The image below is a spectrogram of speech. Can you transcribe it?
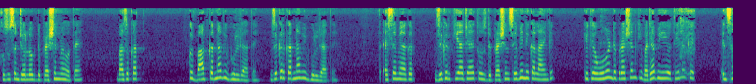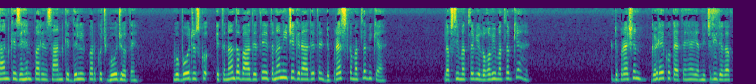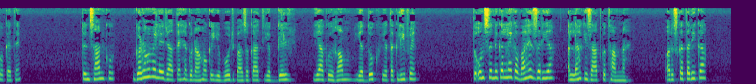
خصوصاً جو لوگ ڈپریشن میں ہوتے ہیں، بعض اوقات کوئی بات کرنا بھی بھول جاتے ذکر کرنا بھی بھول جاتے تو ایسے میں اگر ذکر کیا جائے تو اس ڈپریشن سے بھی نکل آئیں گے۔ کیونکہ عموماً ڈپریشن کی وجہ بھی یہ ہوتی ہے نا کہ انسان کے ذہن پر، انسان کے دل پر کچھ بوجھ ہوتے ہیں۔ وہ بوجھ اس کو اتنا دبا دیتے ہیں، اتنا نیچے گرا دیتے ہیں۔ ڈپریس کا مطلب ہی کیا ہے؟ لفظی مطلب یا لغوی مطلب کیا ہے؟ ڈپریشن گڑھے کو کہتے ہیں یا نچلی جگہ کو کہتے ہیں۔ تو انسان کو گڑھوں میں لے جاتے ہیں گناہوں کے، یہ بوجھ بازوقات یا گلٹ یا کوئی غم یا دکھ یا تکلیفیں۔ تو ان سے نکلنے کا واحد ذریعہ اللہ کی ذات کو تھامنا ہے۔ اور اس کا طریقہ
